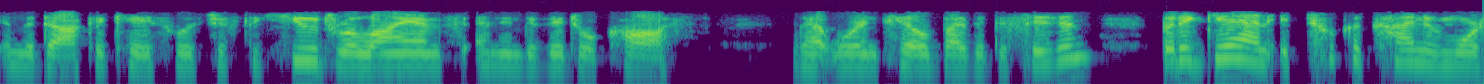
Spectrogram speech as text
in the DACA case was just the huge reliance and individual costs that were entailed by the decision. But again, it took a kind of more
